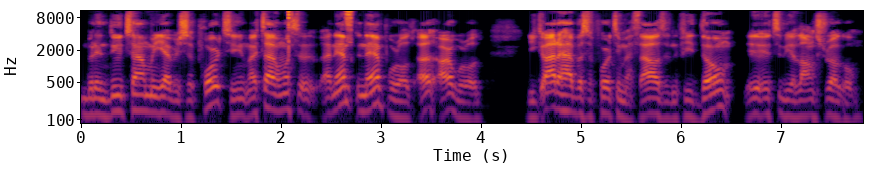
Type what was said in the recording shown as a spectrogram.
but in due time, when you have your support team, I tell them once an amp, amp world, uh, our world, you got to have a support team a thousand. If you don't, it, it's gonna be a long struggle.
